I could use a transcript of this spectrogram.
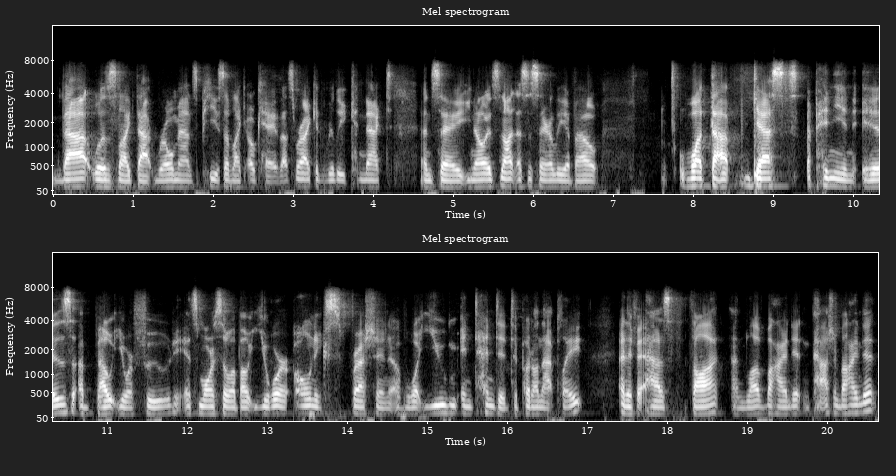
that was like that romance piece of like, okay, that's where I could really connect and say, you know, it's not necessarily about what that guest's opinion is about your food. It's more so about your own expression of what you intended to put on that plate. And if it has thought and love behind it and passion behind it,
